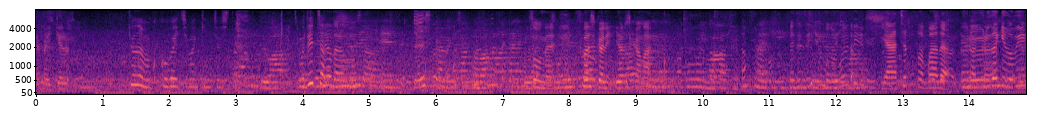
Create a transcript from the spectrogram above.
だからいける去年もここが一番緊張した。もう出ちゃったらもうさやるしかないじゃんそうね。確かに。やるしかない。いやちょっとまだうるうるだけどね。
